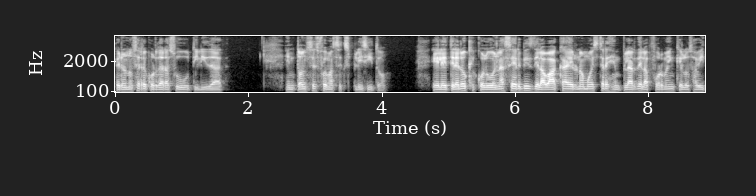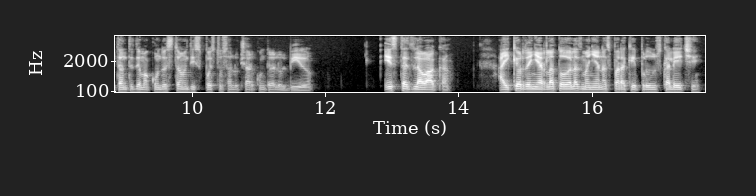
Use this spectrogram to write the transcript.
pero no se recordara su utilidad. Entonces fue más explícito. El letrero que colgó en la cerviz de la vaca era una muestra ejemplar de la forma en que los habitantes de Macondo estaban dispuestos a luchar contra el olvido. Esta es la vaca. Hay que ordeñarla todas las mañanas para que produzca leche,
